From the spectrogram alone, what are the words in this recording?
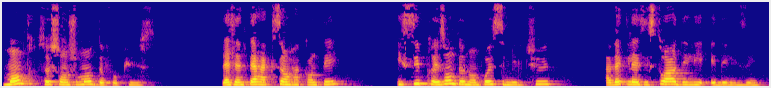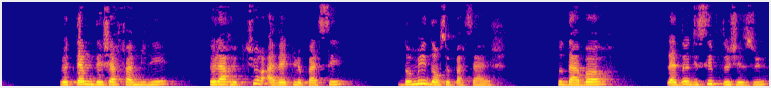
montre ce changement de focus. Les interactions racontées ici présentent de nombreuses similitudes avec les histoires d'Élie et d'Élisée. Le thème déjà familier de la rupture avec le passé domine dans ce passage. Tout d'abord, les deux disciples de Jésus,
